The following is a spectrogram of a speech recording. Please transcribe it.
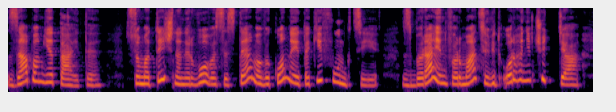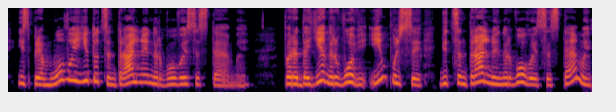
Запам'ятайте, соматична нервова система виконує такі функції, збирає інформацію від органів чуття і спрямовує її до центральної нервової системи передає нервові імпульси від центральної нервової системи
